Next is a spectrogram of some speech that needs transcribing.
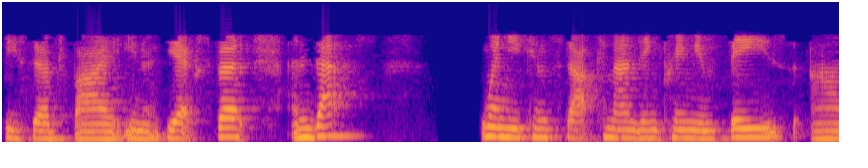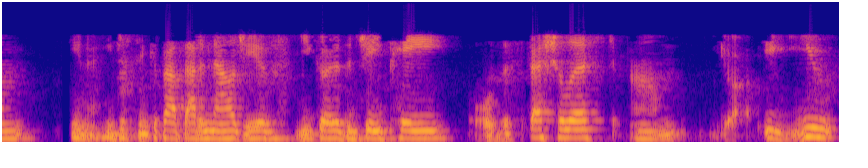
be served by, you know, the expert. And that's when you can start commanding premium fees. Um, you know, you just think about that analogy of you go to the GP or the specialist, um, you, you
